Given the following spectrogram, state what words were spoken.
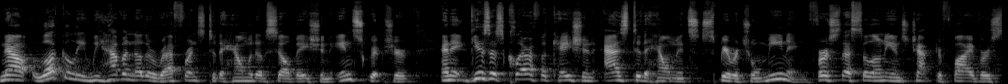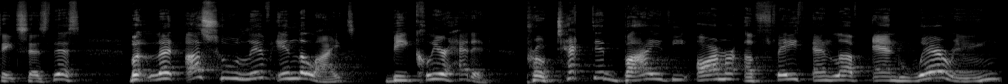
Now, luckily, we have another reference to the helmet of salvation in Scripture, and it gives us clarification as to the helmet's spiritual meaning. 1 Thessalonians chapter 5, verse 8 says this but let us who live in the light be clear headed, protected by the armor of faith and love, and wearing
